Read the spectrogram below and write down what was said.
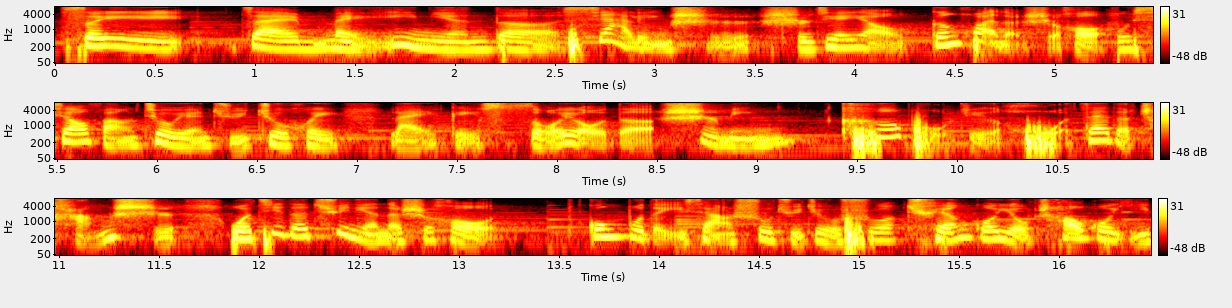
所以在每一年的夏令时时间要更换的时候，消防救援局就会来给所有的市民科普这个火灾的常识。我记得去年的时候公布的一项数据，就是说全国有超过一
